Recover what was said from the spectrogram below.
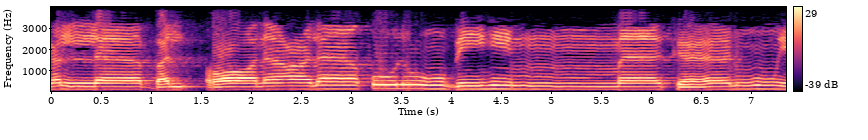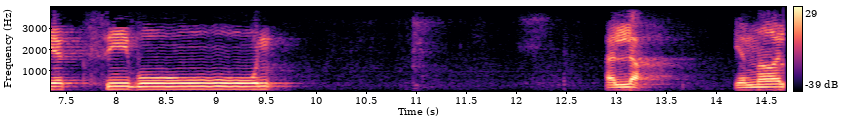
كلا بل ران على قلوبهم ما كانوا يكسبون അല്ല എന്നാൽ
